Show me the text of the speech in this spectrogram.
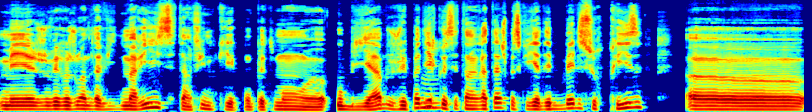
mais je vais rejoindre l'avis de Marie. C'est un film qui est complètement euh, oubliable. Je vais pas dire Mhm. que c'est un ratage parce qu'il y a des belles surprises. Euh,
